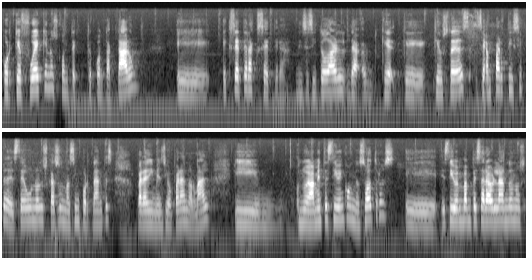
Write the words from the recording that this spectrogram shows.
por qué fue que nos contactaron, eh, etcétera, etcétera. Necesito dar, que, ustedes sean partícipes de este uno de los casos más importantes para Dimensión Paranormal. Y mm, nuevamente Steven con nosotros. Eh, Steven va a empezar hablándonos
